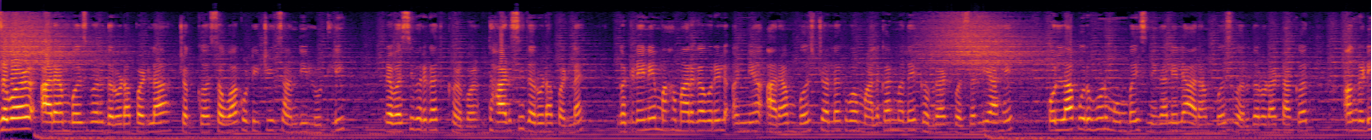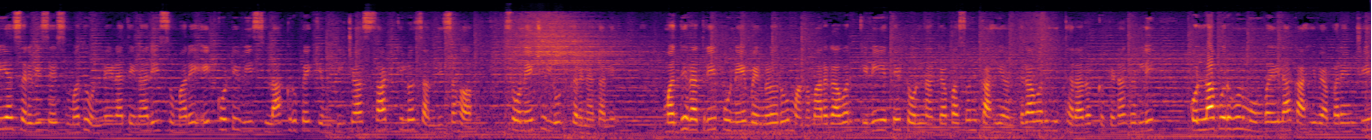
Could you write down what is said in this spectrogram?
जवळ आराम बसवर दरोडा पडला चक्क सव्वा कोटीची चांदी लुटली प्रवासी वर्गात खळबळ धाडसी दरोडा पडलाय. घटनेने महामार्गावरील अन्य आराम बस चालक व मालकांमध्ये घबराट पसरली आहे. कोल्हापूरहून मुंबईस निघालेल्या आराम बसवर दरोडा टाकत अंगडी या सर्व्हिसेस मधून नेण्यात येणारी सुमारे एक कोटी वीस लाख रुपये किमतीच्या साठ किलो चांदीसह सोन्याची लूट करण्यात आली. मध्यरात्री पुणे बेंगळुरू महामार्गावर किणी येथे टोलनाक्यापासून काही अंतरावर ही थरारक घटना घडली. कोल्हापूरहून मुंबईला काही व्यापाऱ्यांची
